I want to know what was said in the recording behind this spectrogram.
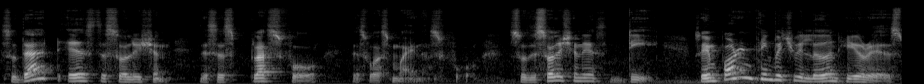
So that is the solution. This is plus 4, this was minus 4. So the solution is D. So important thing which we learn here is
